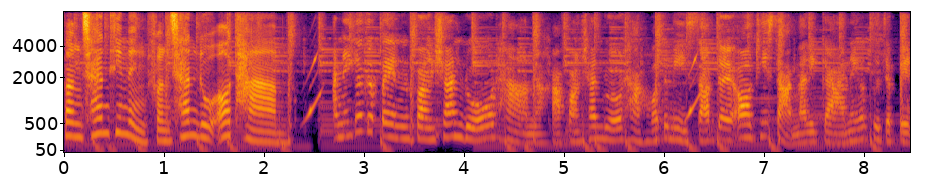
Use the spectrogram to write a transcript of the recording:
ฟังก์ชันที่ 1 ฟังก์ชัน Dual Time อันนี้ก็จะเป็นฟังก์ชัน dual time นะคะ ฟังก์ชัน dual time เขาก็จะมี sub dial ที่ 3 นาฬิกานี่ก็คือจะเป็น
